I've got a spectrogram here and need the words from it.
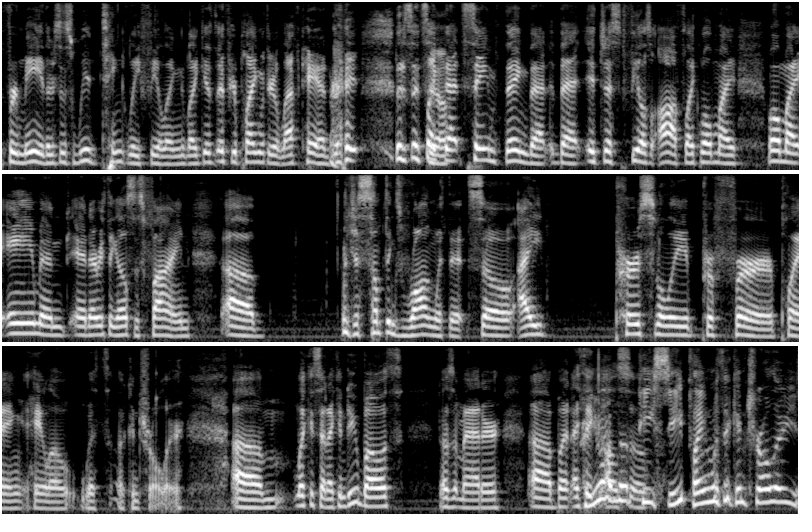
for me, there's this weird tingly feeling like if you're playing with your left hand, right? There's it's like Yeah. that same thing that that it just feels off. Like well my well my aim and and everything else is fine. Uh, just something's wrong with it. So I personally prefer playing Halo with a controller. Um, like I said, I can do both. Doesn't matter. Uh, but I are think you on also, the pc playing with a controller you,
